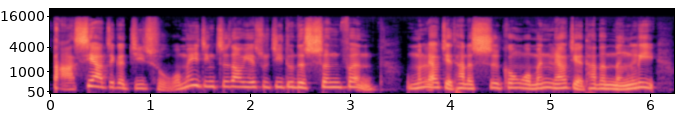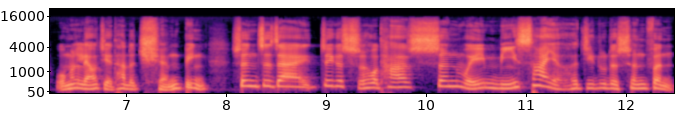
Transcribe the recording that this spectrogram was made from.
打下这个基础。我们已经知道耶稣基督的身份，我们了解他的事工，我们了解他的能力，我们了解他的权柄，甚至在这个时候，他身为弥赛亚和基督的身份，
